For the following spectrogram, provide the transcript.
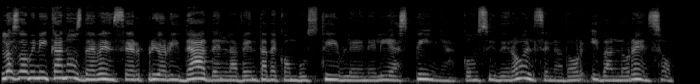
Los dominicanos deben ser prioridad en la venta de combustible en Elías Piña, consideró el senador Iván Lorenzo,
